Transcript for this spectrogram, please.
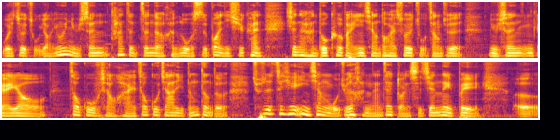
为最主要，因为女生她真真的很弱势。不然你去看现在很多刻板印象，都还是会主张就是女生应该要照顾小孩、照顾家里等等的，就是这些印象，我觉得很难在短时间内被呃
